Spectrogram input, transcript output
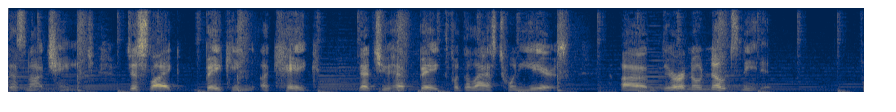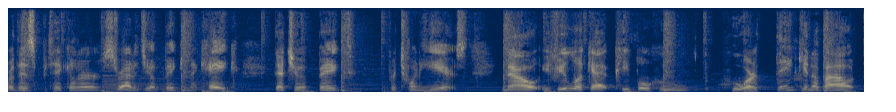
does not change, just like baking a cake that you have baked for the last 20 years. Um, there are no notes needed for this particular strategy of baking a cake that you have baked for 20 years. Now, if you look at people who who are thinking about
